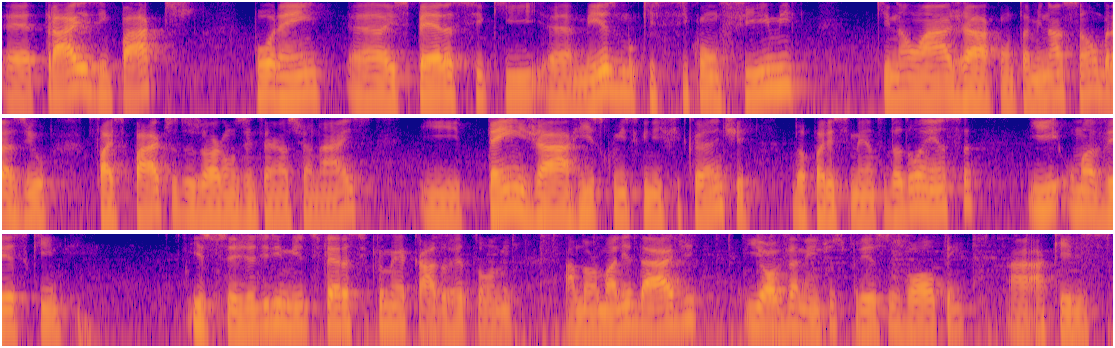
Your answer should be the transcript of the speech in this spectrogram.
é, traz impactos, porém, é, espera-se que, é, mesmo que se confirme que não haja contaminação, o Brasil faz parte dos órgãos internacionais e tem já risco insignificante do aparecimento da doença, e uma vez que isso seja dirimido, espera-se que o mercado retome a normalidade e, obviamente, os preços voltem àqueles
